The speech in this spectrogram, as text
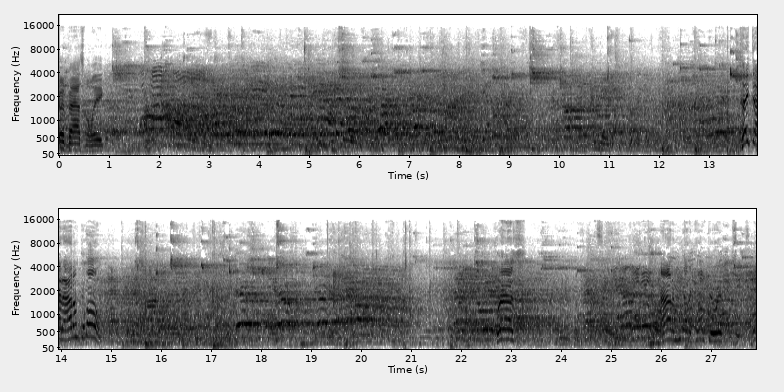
Good pass, Malik. Take that, Adam. Come on. Press. Adam, you got to come to it.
